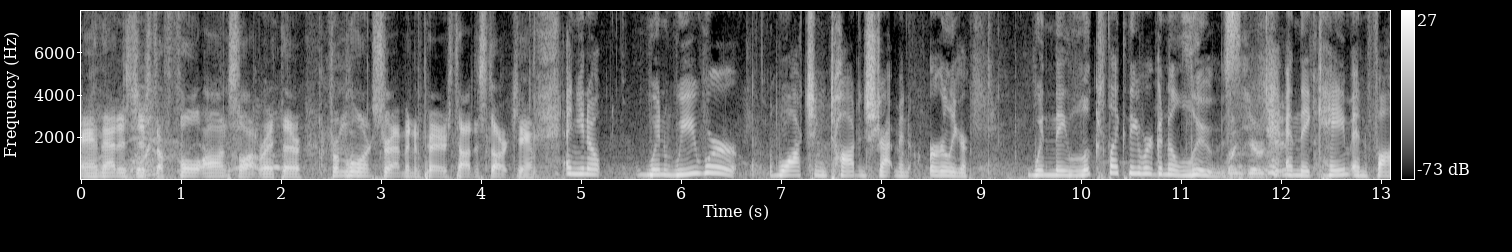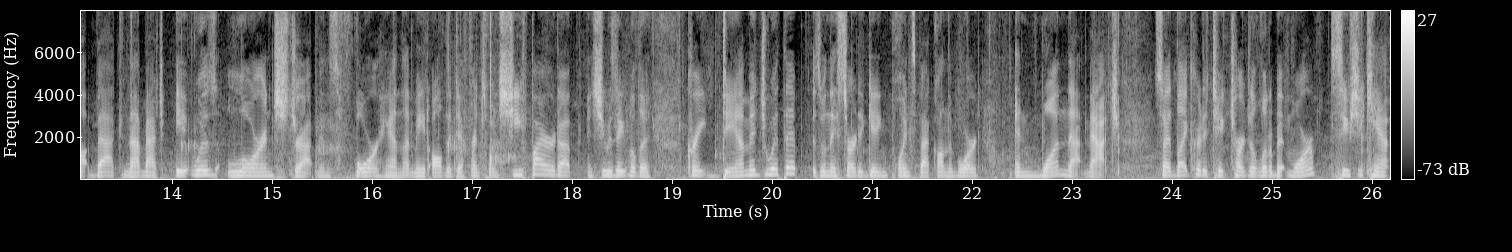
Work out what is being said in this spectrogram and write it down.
and that is just a full onslaught right there from Lauren Stratman and Paris Todd to start, Cam. And you know, when we were watching Todd and Stratman earlier, when they looked like they were going to lose One, zero, two. and they came and fought back in that match, it was Lauren Stratman's forehand that made all the difference. When she fired up and she was able to create damage with it, is when they started getting points back on the board and won that match. So I'd like her to take charge a little bit more, see if she can't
